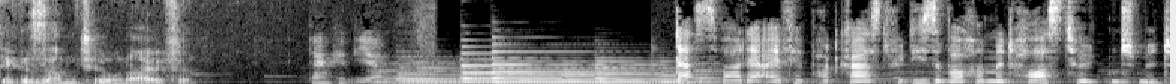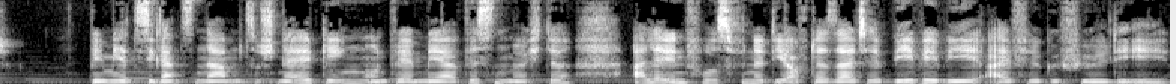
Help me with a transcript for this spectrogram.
der Gesamtregion Eifel. Danke dir. Das war der Eifel-Podcast für diese Woche mit Horst Hültenschmidt. Wem jetzt die ganzen Namen zu schnell gingen und wer mehr wissen möchte, alle Infos findet ihr auf der Seite www.eifelgefühl.de.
